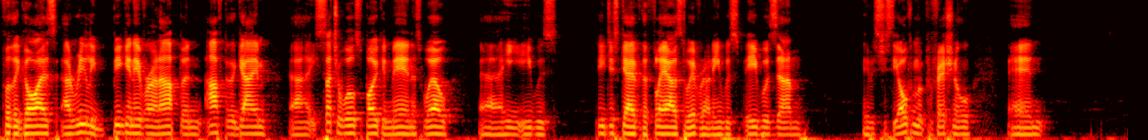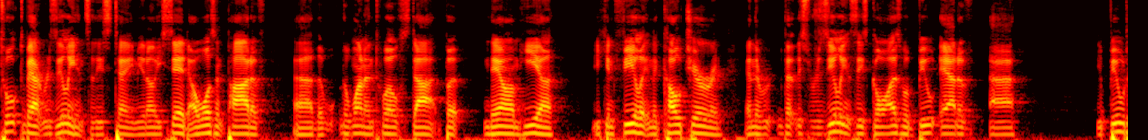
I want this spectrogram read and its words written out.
for the guys, uh, really bigging everyone up. And after the game, uh, he's such a well-spoken man as well. Uh, he he was he just gave the flowers to everyone. He was he was um he was just the ultimate professional and talked about resilience of this team. You know, he said I wasn't part of uh, the the one and twelve start, but now I'm here. You can feel it in the culture and and the, that this resilience these guys were built out of. Uh, built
